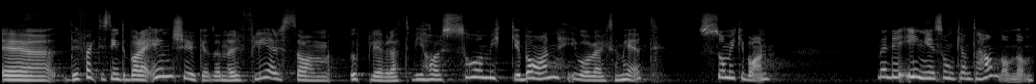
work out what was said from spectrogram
eh, det är faktiskt inte bara en kyrka, utan det är fler som upplever att vi har så mycket barn i vår verksamhet. Så mycket barn. Men det är ingen som kan ta hand om dem.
